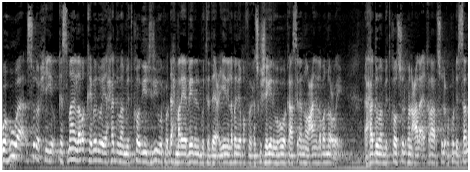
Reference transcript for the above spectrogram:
wahuwa sulxii qismaani laba qaybood wey axadumaa midkood yejri wuxuu dhex bayna almutadaaciyeyni labadii qof wax isku sheegayn wahuwa kaasina noocaani laba nooc wey axadumaa midkood sulxun calaa iqraar sulxu ku dhisan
